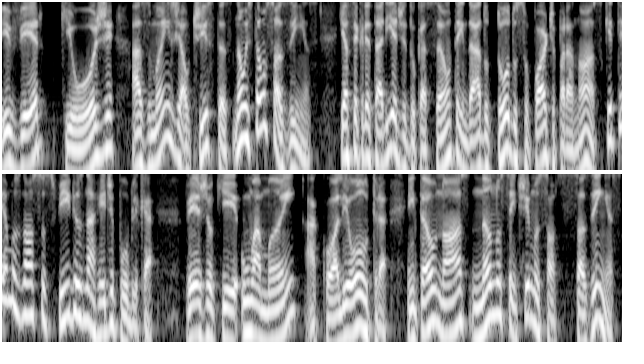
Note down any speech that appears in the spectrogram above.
e ver que hoje as mães de autistas não estão sozinhas, que a Secretaria de Educação tem dado todo o suporte para nós que temos nossos filhos na rede pública. Vejo que uma mãe acolhe outra. Então nós não nos sentimos so, sozinhas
